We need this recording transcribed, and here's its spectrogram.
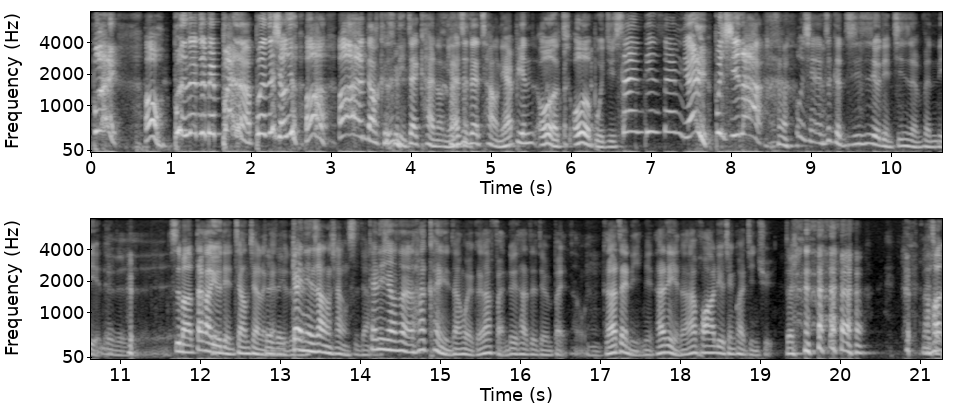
不会哦，不能在这边办啊，不能在小区啊啊！那可是你在看哦、喔，你还是在唱，你还边偶尔偶尔补一句三天三夜，哎，不行啦，不行，这个其实是有点精神分裂的，对对对对。是吗？大概有点这样这样的感觉，对对对，概念上像是这样。概念上是他看演唱会，可是他反对他在这边办演唱会，可他在里面，他在演唱，他花六千块进去，对，然后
